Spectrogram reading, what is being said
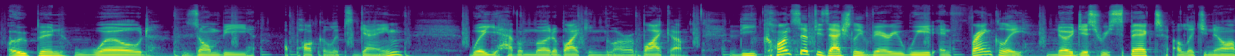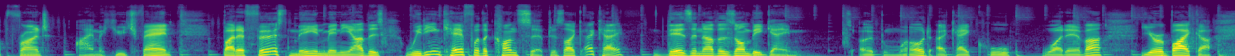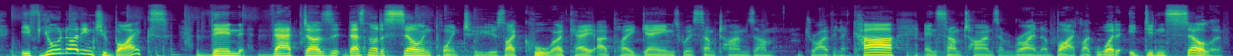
open world zombie apocalypse game where you have a motorbike and you are a biker. The concept is actually very weird and frankly, no disrespect, I'll let you know up front, I am a huge fan. But at first, me and many others, we didn't care for the concept. It's like, okay, there's another zombie game. It's open world, okay, cool, whatever. You're a biker. If you're not into bikes, then that does that's not a selling point to you. It's like, cool, okay, I play games where sometimes I'm driving a car and sometimes I'm riding a bike. Like what it didn't sell it.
